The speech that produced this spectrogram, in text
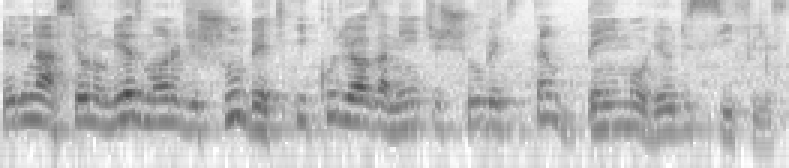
Ele nasceu no mesmo ano de Schubert e curiosamente Schubert também morreu de sífilis.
